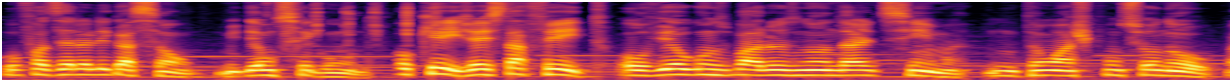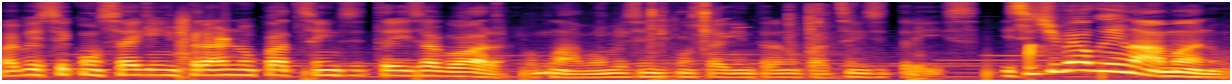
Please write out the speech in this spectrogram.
Vou fazer a ligação. Me dê um segundo. Ok, já está feito. Ouvi alguns barulhos no andar de cima. Então acho que funcionou. Vai ver se consegue entrar no 403 agora. Vamos lá, vamos ver se a gente consegue entrar no 403. E se tiver alguém lá, mano?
